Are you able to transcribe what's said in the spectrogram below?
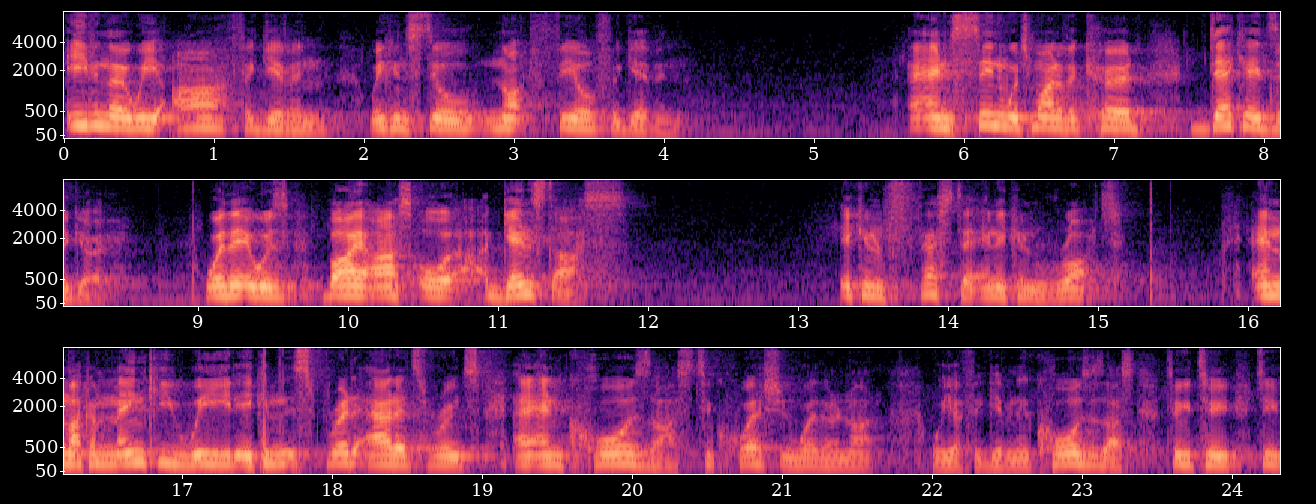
Even though we are forgiven, we can still not feel forgiven. And sin, which might have occurred decades ago, whether it was by us or against us, it can fester and it can rot and like a manky weed, it can spread out its roots and, cause us to question whether or not we are forgiven. It causes us to, to, to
